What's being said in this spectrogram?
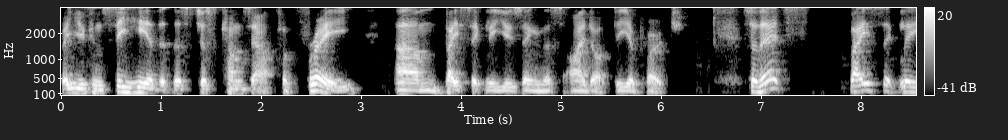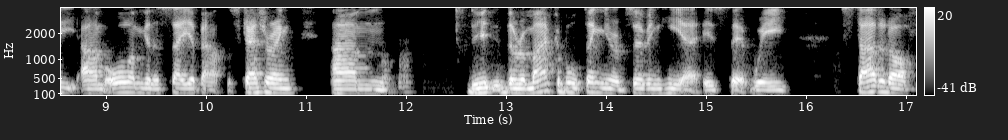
But you can see here that this just comes out for free um, basically using this I dot D approach. So that's basically um, all I'm going to say about the scattering. Um, the, the remarkable thing you're observing here is that we started off,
